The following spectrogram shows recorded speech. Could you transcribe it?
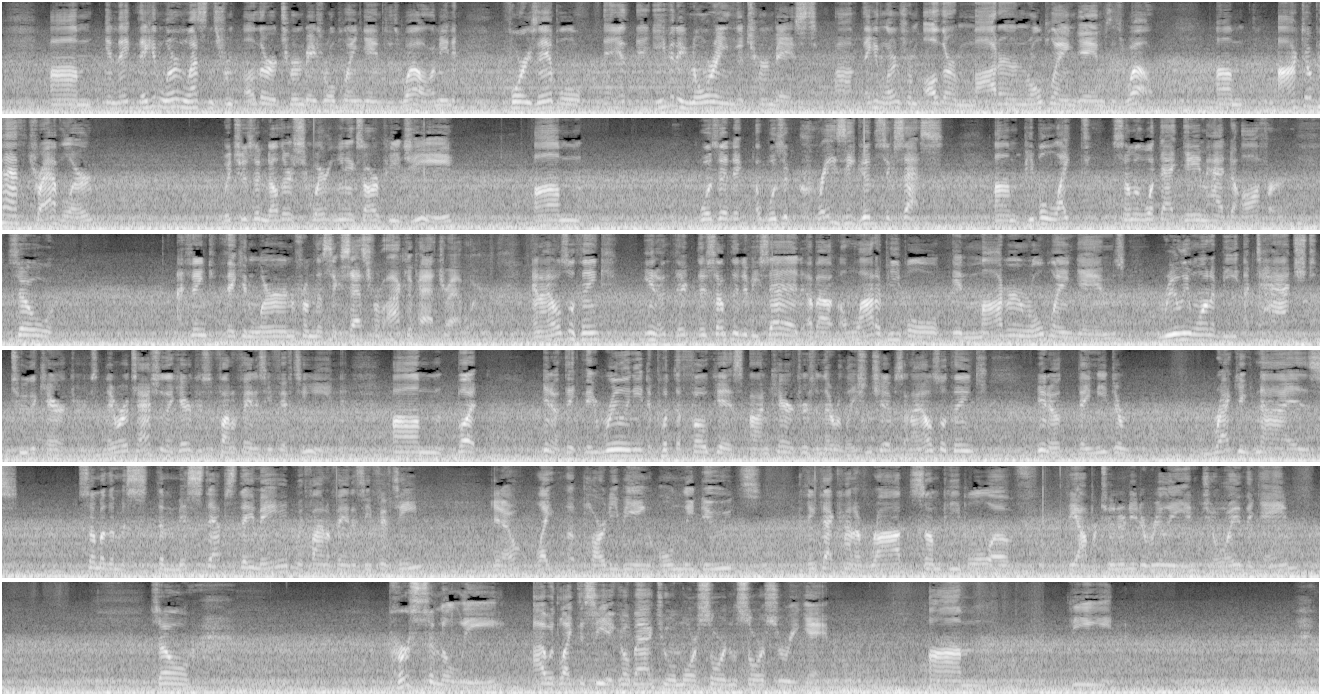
Um, and they, they can learn lessons from other turn-based role-playing games as well. I mean, for example, even ignoring the turn-based, um, they can learn from other modern role-playing games as well. Um, Octopath Traveler, which is another Square Enix RPG, um, was a was a crazy good success. Um, people liked some of what that game had to offer. So I think they can learn from the success from Octopath Traveler. And I also think, you know, there, there's something to be said about a lot of people in modern role playing games really want to be attached to the characters. They were attached to the characters in Final Fantasy 15. Um, but you know, they, they really need to put the focus on characters and their relationships. And I also think you know, they need to recognize some of the mis- the missteps they made with Final Fantasy 15. You know, like the party being only dudes. I think that kind of robbed some people of the opportunity to really enjoy the game. So, personally, I would like to see it go back to a more sword and sorcery game. Um, the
